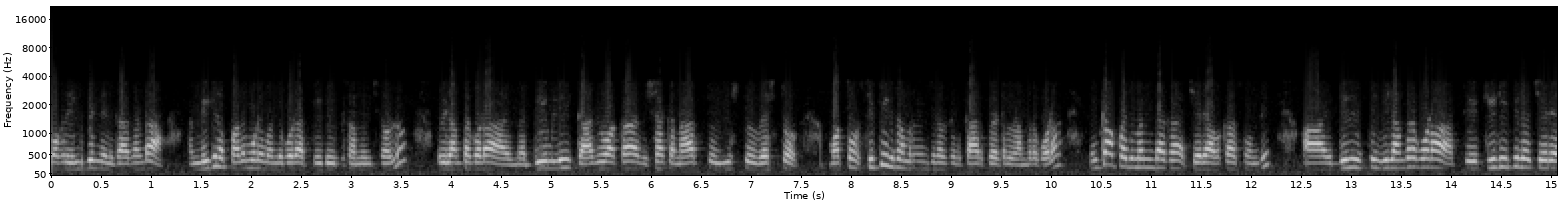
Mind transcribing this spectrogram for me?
ఒకరు ఇండిపెండెంట్ కాకుండా మిగిలిన పదమూడు మంది కూడా టీడీపీకి సంబంధించిన వాళ్ళు. వీళ్ళంతా కూడా Bheemili Gajuwaka Visakha north east west మొత్తం సిటీకి సంబంధించినటువంటి కార్పొరేటర్లు అందరూ కూడా ఇంకా పది మంది దాకా చేరే అవకాశం ఉంది. వీళ్ళందరూ కూడా టీడీపీలో చేరే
